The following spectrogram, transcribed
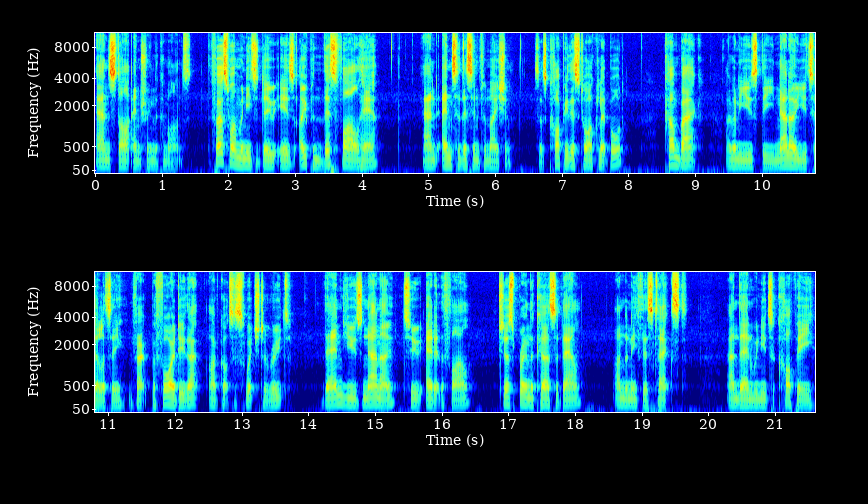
and start entering the commands. The first one we need to do is open this file here and enter this information. So let's copy this to our clipboard, come back. I'm going to use the nano utility. In fact, before I do that, I've got to switch to root, then use nano to edit the file just bring the cursor down underneath this text and then we need to copy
